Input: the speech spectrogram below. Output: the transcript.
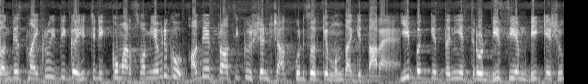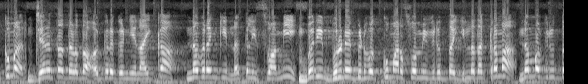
ಕಾಂಗ್ರೆಸ್ ನಾಯಕರು ಇದೀಗ ಎಚ್ ಡಿ ಕುಮಾರಸ್ವಾಮಿ ಅವರಿಗೂ ಅದೇ ಪ್ರಾಸಿಕ್ಯೂಷನ್ ಶಾಕ್ ಕೊಡಿಸೋಕೆ ಮುಂದಾಗಿದ್ದಾರೆ. ಈ ಬಗ್ಗೆ ದನಿ ಎತ್ತಿರೋ ಡಿಸಿಎಂ ಡಿಕೆ ಶಿವಕುಮಾರ್, ಜನತಾ ದಳದ ಅಗ್ರಗಣ್ಯ ನಾಯಕ ನವರಂಗಿ ನಕಲಿ ಸ್ವಾಮಿ, ಬರೀ ಬುರುಡೆ ಬಿಡುವ ಕುಮಾರಸ್ವಾಮಿ ವಿರುದ್ಧ ಇಲ್ಲದ ಕ್ರಮ ನಮ್ಮ ವಿರುದ್ಧ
